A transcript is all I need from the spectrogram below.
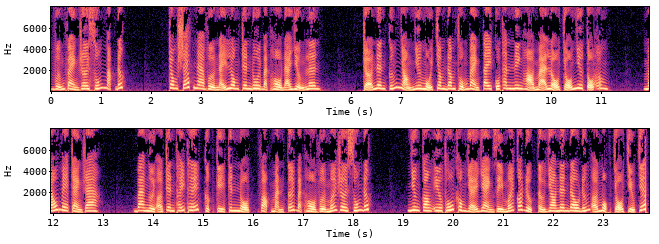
Vững vàng rơi xuống mặt đất. Trong sát na vừa nảy lông trên đuôi Bạch Hồ đã dựng lên. Trở nên cứng nhọn như mũi châm đâm thủng bàn tay của thanh niên họ mã lỗ chỗ như tổ âm. Máu me tràn ra. Ba người ở trên thấy thế cực kỳ kinh nộ, vọt mạnh tới Bạch Hồ vừa mới rơi xuống đất. Nhưng con yêu thú không dễ dàng gì mới có được tự do nên đâu đứng ở một chỗ chịu chết.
